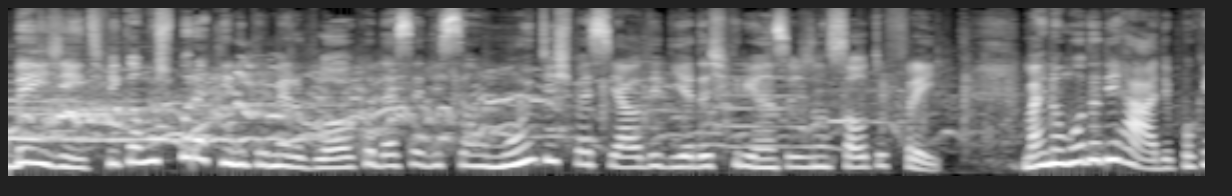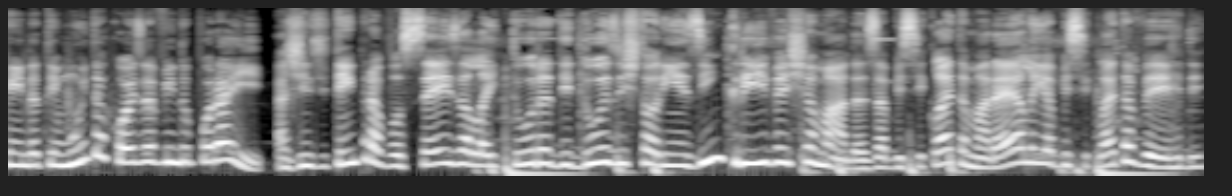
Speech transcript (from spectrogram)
Bem, gente, ficamos por aqui no primeiro bloco dessa edição muito especial de Dia das Crianças no Solto Freio. Mas não muda de rádio, porque ainda tem muita coisa vindo por aí. A gente tem para vocês a leitura de duas historinhas incríveis chamadas A Bicicleta Amarela e A Bicicleta Verde.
